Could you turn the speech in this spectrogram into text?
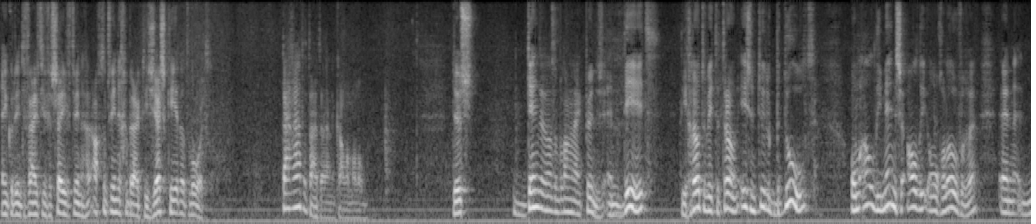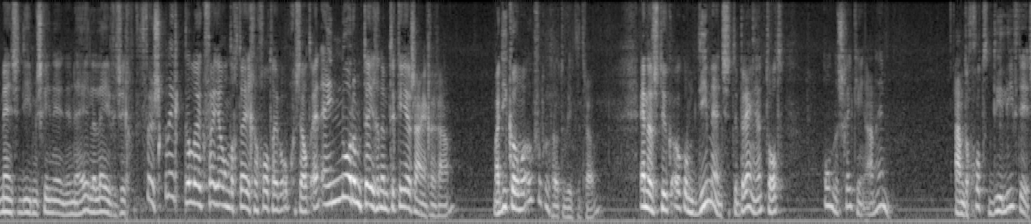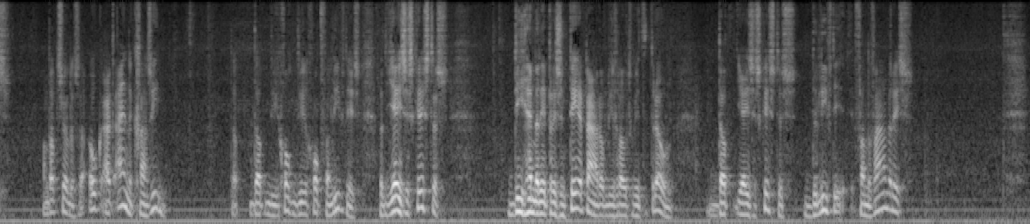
1 Corinthe 15, vers 27 en 28 gebruikt hij zes keer dat woord. Daar gaat het uiteindelijk allemaal om. Dus ik denk dat dat een belangrijk punt is. En dit, die grote witte troon, is natuurlijk bedoeld om al die mensen, al die ongelovigen en mensen die misschien in hun hele leven zich verschrikkelijk vijandig tegen God hebben opgesteld en enorm tegen hem tekeer zijn gegaan. Maar die komen ook voor de grote witte troon. En dat is natuurlijk ook om die mensen te brengen tot onderschikking aan hem. Aan de God die liefde is. Want dat zullen ze ook uiteindelijk gaan zien. Dat, dat die, God, die God van liefde is. Dat Jezus Christus, die hem representeert daar op die grote witte troon dat Jezus Christus de liefde van de Vader is.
